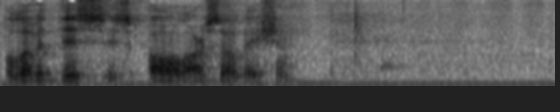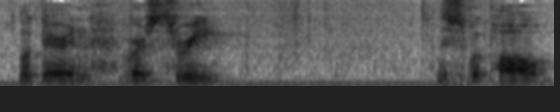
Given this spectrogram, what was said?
Beloved, this is all our salvation. Look there in verse 3. This is what Paul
